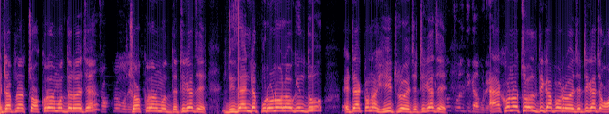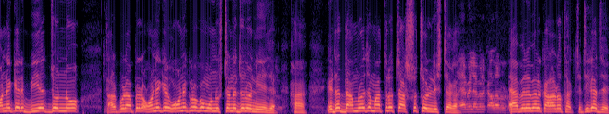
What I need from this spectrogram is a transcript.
এটা আপনার চক্রর মধ্যে রয়েছে। চক্রর মধ্যে ঠিক আছে? ডিজাইনটা পুরনো হলেও কিন্তু এটা এখনও হিট রয়েছে ঠিক আছে? এখনও চলতি কাপড় রয়েছে ঠিক আছে? অনেকের বিয়ের জন্য তারপরে আপনার অনেকের অনেক রকম অনুষ্ঠানের জন্য নিয়ে যায়। হ্যাঁ এটার দাম রয়েছে মাত্র চারশো চল্লিশ টাকা। অ্যাভেলেবেল কালারও থাকছে ঠিক আছে?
